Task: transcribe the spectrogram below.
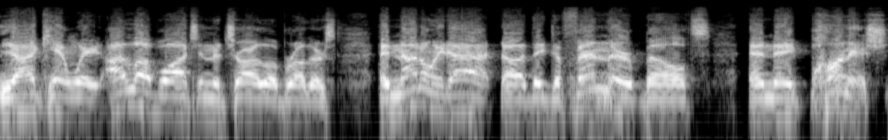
Yeah, I can't wait. I love watching the Charlo brothers. And not only that, uh, they defend their belts and they punish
